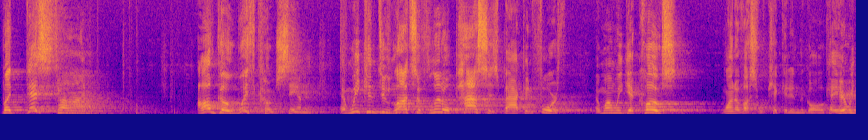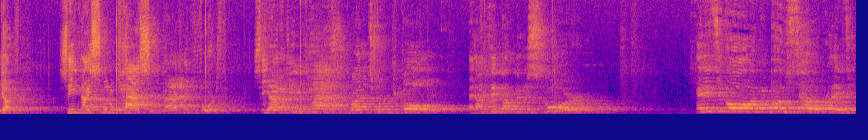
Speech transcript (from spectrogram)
But this time, I'll go with Coach Sammy, and we can do lots of little passes back and forth. And when we get close, one of us will kick it in the goal. Okay, here we go. See, nice little passes back and forth. See, after you pass, you run toward the goal, and I think I'm going to score. And it's a goal, and we both celebrate.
